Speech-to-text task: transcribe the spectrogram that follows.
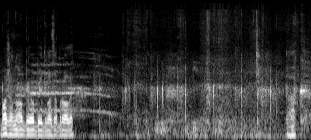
Бажано, аби обидва забрали. Так.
